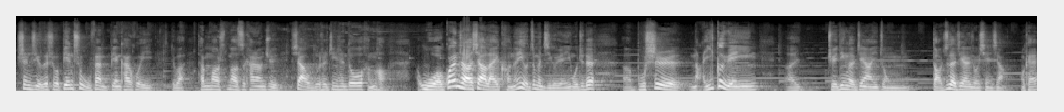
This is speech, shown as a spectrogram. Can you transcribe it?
甚至有的时候边吃午饭边开会议，对吧？他们貌似貌似看上去下午都是精神都很好。我观察下来，可能有这么几个原因。我觉得，呃，不是哪一个原因，呃，决定了这样一种导致了这样一种现象。OK，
